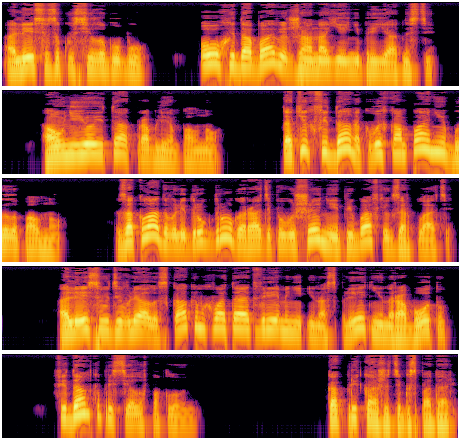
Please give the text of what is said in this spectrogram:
Олеся закусила губу. Ох, и добавит же она ей неприятности. А у нее и так проблем полно. Таких фиданок в их компании было полно. Закладывали друг друга ради повышения и прибавки к зарплате. Олеся удивлялась, как им хватает времени и на сплетни, и на работу. Фиданка присела в поклоне. «Как прикажете, господарь».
